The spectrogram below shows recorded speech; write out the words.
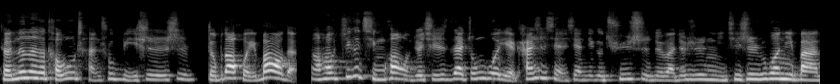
人的那个投入产出比是是得不到回报的。然后这个情况，我觉得其实在中国也开始显现这个趋势，对吧？就是你其实如果你把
